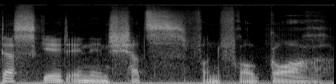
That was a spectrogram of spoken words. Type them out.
Das geht in den Schatz von Frau Gor.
